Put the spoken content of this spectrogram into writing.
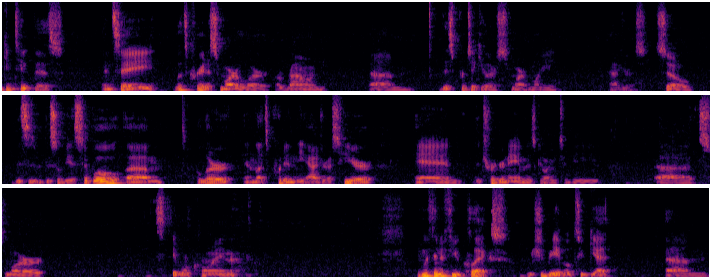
can take this and say, let's create a smart alert around um, this particular smart money address. So this is this will be a simple um, alert, and let's put in the address here, and the trigger name is going to be uh, smart stablecoin. Within a few clicks, we should be able to get um,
